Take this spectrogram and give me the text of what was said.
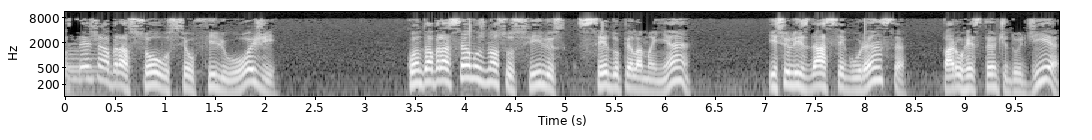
Você já abraçou o seu filho hoje? Quando abraçamos nossos filhos cedo pela manhã, isso lhes dá segurança para o restante do dia?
